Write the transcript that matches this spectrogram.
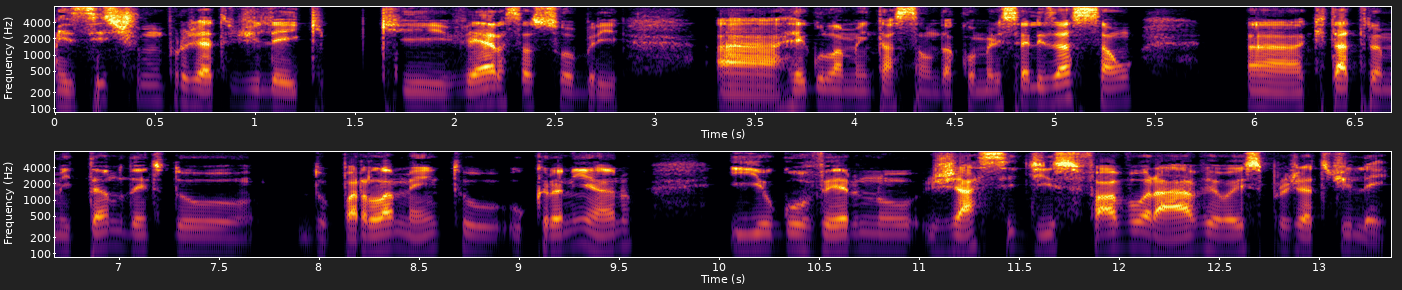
Existe um projeto de lei que, que versa sobre a regulamentação da comercialização uh, que está tramitando dentro do, do parlamento ucraniano e o governo já se diz favorável a esse projeto de lei.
